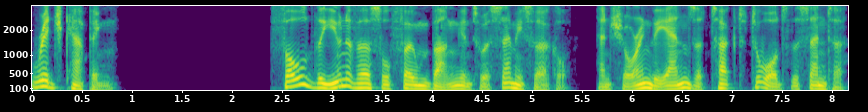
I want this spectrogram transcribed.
Ridge capping. Fold the universal foam bung into a semicircle, ensuring the ends are tucked towards the centre.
